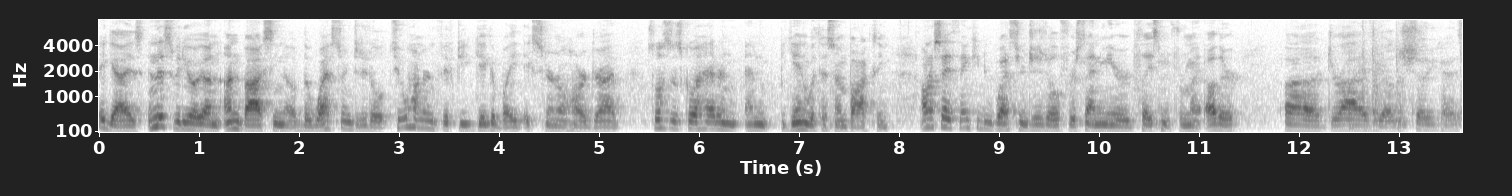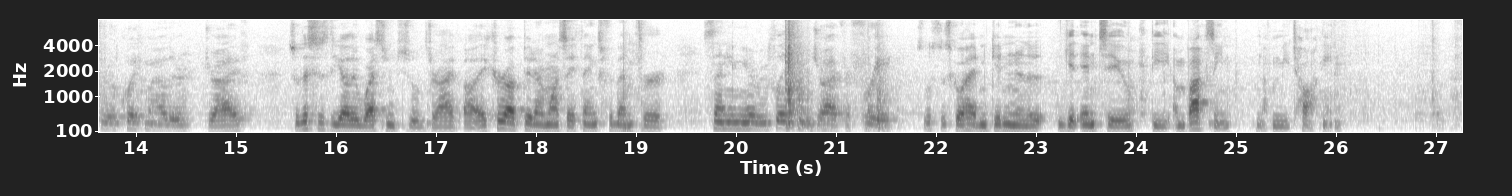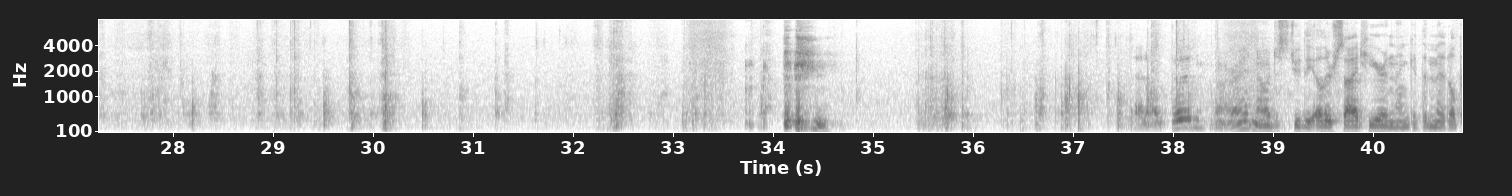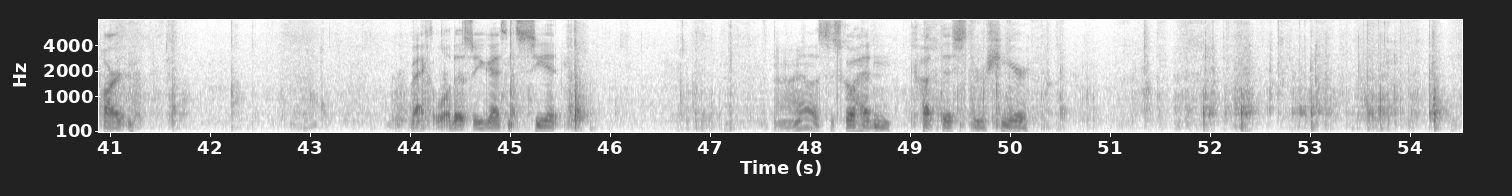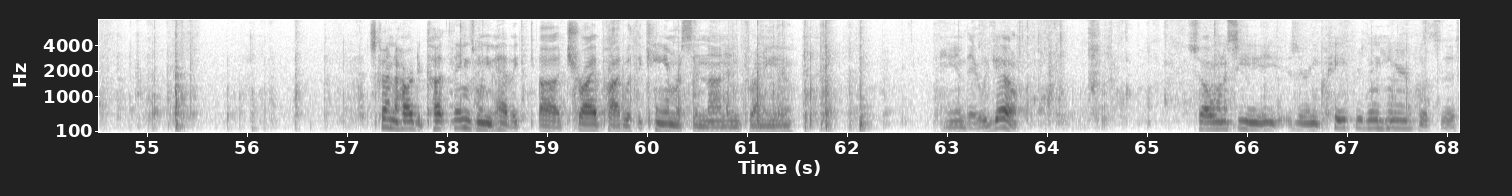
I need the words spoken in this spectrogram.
Hey guys, in this video I got an unboxing of the Western Digital 250 gigabyte external hard drive. So let's just go ahead and, and begin with this unboxing. I want to say thank you to Western Digital for sending me a replacement for my other uh, drive. Yeah, I'll just show you guys real quick my other drive. So this is the other Western Digital drive. Uh, it corrupted. I want to say thanks for them for sending me a replacement drive for free. So let's just go ahead and get into, get into the unboxing. Enough of me talking. That all good. Alright, now I'll just do the other side here and then get the middle part. Back a little bit so you guys can see it. Alright, let's just go ahead and cut this through here. It's kind of hard to cut things when you have a uh, tripod with a camera sitting on in front of you. And there we go. So I want to see, is there any papers in here? What's this?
